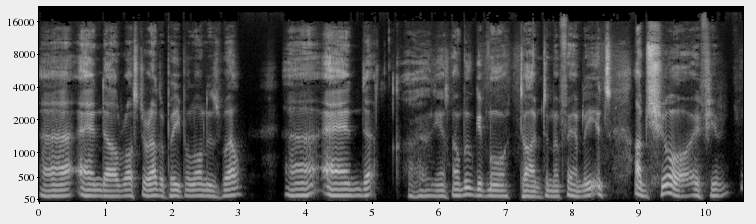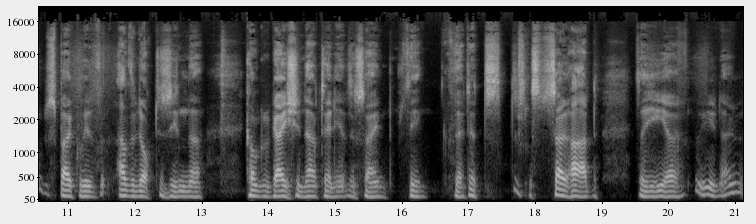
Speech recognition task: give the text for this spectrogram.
Uh, and I'll roster other people on as well. Uh, and uh, yes, I will give more time to my family. It's, I'm sure if you spoke with other doctors in the congregation, they'll tell you the same thing that it's so hard. The uh, you know,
